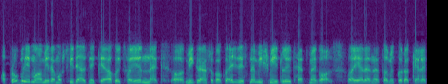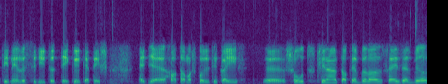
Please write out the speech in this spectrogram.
A probléma, amire most vigyázni kell, hogy ha jönnek a migránsok, akkor egyrészt nem ismétlődhet meg az a jelenet, amikor a keletinél összegyűjtötték őket, és egy eh, hatalmas politikai eh, sót csináltak ebből a helyzetből,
